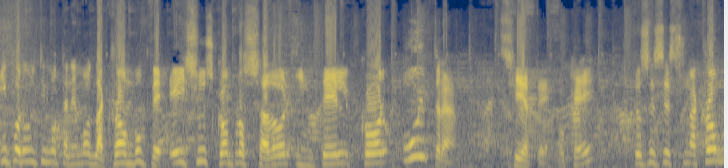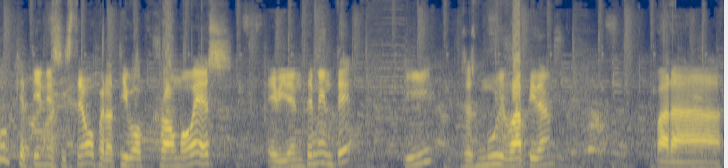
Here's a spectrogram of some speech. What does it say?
Y por último tenemos la Chromebook de Asus con procesador Intel Core Ultra 7, ¿ok? Entonces es una Chromebook que tiene sistema operativo Chrome OS, evidentemente, y pues, es muy rápida para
